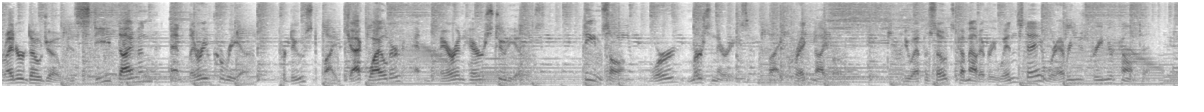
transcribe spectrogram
Writer Dojo is Steve Diamond and Larry Correia. Produced by Jack Wilder and Baron Hair Studios. Theme song Word Mercenaries by Craig Nybo. New episodes come out every Wednesday wherever you stream your content.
